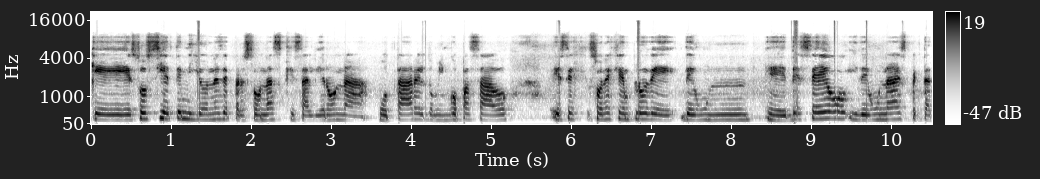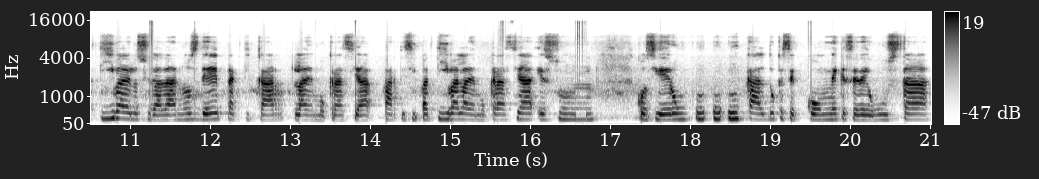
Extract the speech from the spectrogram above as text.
que esos siete millones de personas que salieron a votar el domingo pasado ese, son ejemplo de, de un eh, deseo y de una expectativa de los ciudadanos de practicar la democracia participativa. La democracia es un considero un, un, caldo que se come, que se degusta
